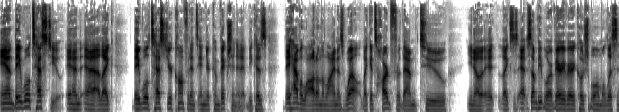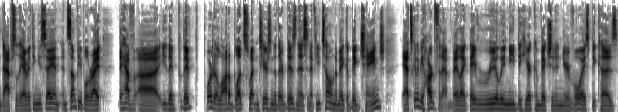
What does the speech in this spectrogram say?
and they will test you, and uh, like they will test your confidence and your conviction in it because they have a lot on the line as well. Like it's hard for them to, you know, it like some people are very very coachable and will listen to absolutely everything you say, and, and some people, right? They have uh they they've poured a lot of blood, sweat, and tears into their business, and if you tell them to make a big change, it's going to be hard for them. They like they really need to hear conviction in your voice because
